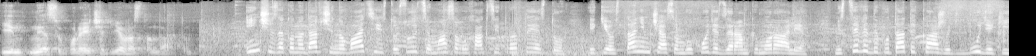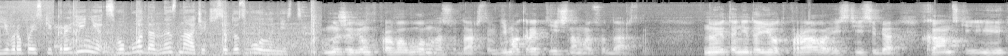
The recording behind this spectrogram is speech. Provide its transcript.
і не суперечать євростандартам. Інші законодавчі новації стосуються масових акцій протесту, які останнім часом виходять за рамки моралі. Місцеві депутати кажуть, в будь-якій європейській країні свобода не значить вседозволеність. Мы живем в правовом государстве, в демократичном государстве. Но это не дает права вести себя хамски. И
